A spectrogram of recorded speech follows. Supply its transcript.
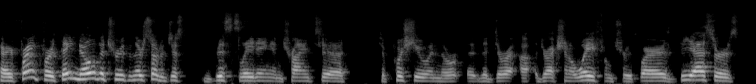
Harry Frankfurt, they know the truth, and they're sort of just misleading and trying to to push you in the the dire, uh, direction away from truth. Whereas BSers,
